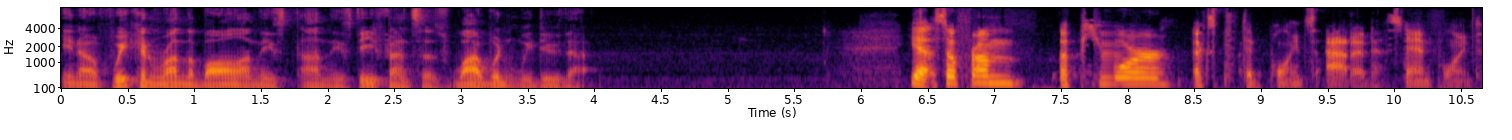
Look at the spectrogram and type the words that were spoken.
you know, if we can run the ball on these on these defenses, why wouldn't we do that? Yeah. So from a pure expected points added standpoint,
